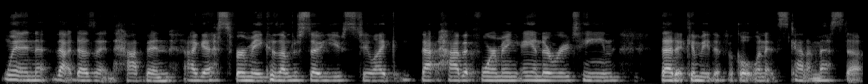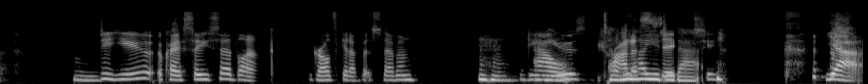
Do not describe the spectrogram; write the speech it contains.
when that doesn't happen, I guess for me, because I'm just so used to like that habit forming and a routine that it can be difficult when it's kind of messed up. Hmm. Do you, okay, so you said like girls get up at 7 mm-hmm. Do you try to how you do that? To, yeah.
